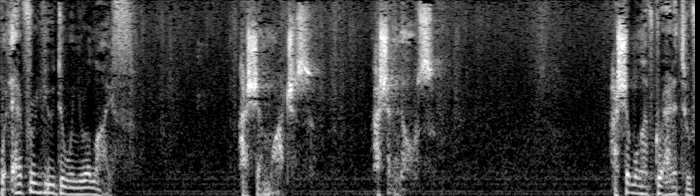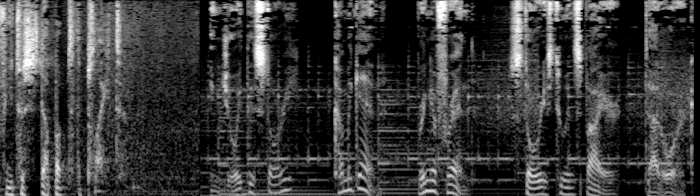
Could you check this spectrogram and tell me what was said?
Whatever you do in your life, Hashem watches. Hashem knows. Hashem will have gratitude for you to step up to the plate. Enjoyed this story? Come again. Bring a friend. Stories to inspire.org.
